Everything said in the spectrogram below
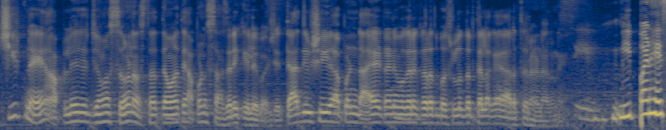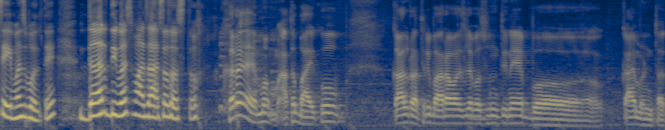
चीट नाही आपले जेव्हा सण असतात तेव्हा ते आपण साजरे केले पाहिजे त्या दिवशी आपण डाएट आणि वगैरे करत बसलो तर त्याला काही अर्थ राहणार नाही. सेम मी पण हे सेमच बोलते. दर दिवस माझा असाच असतो. खरं आहे मग आता बायको काल रात्री बारा वाजल्यापासून तिने ब- काय म्हणतात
